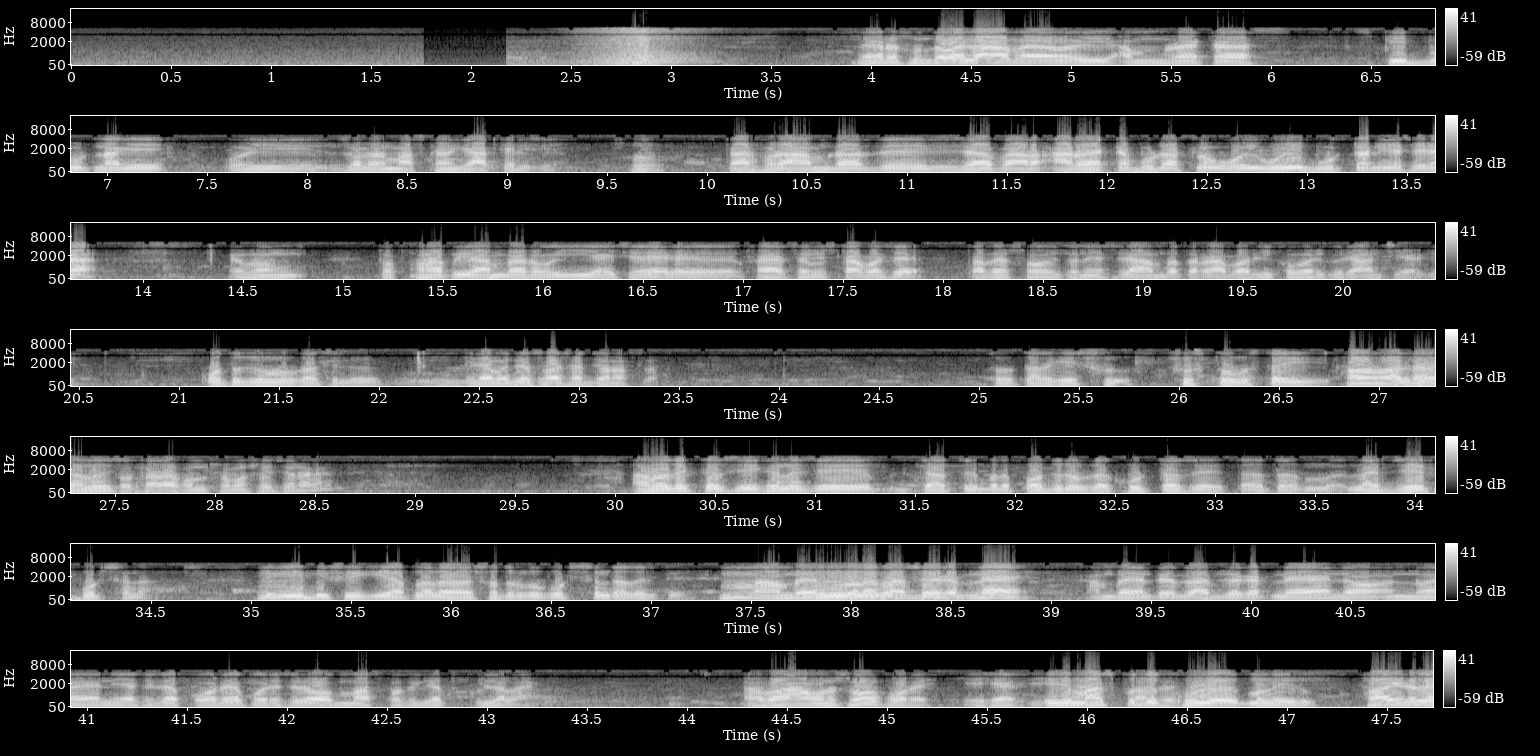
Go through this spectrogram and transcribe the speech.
এখানে শুনতে পেলাম ওই আমরা একটা স্পিড বুট নাকি ওই জলের মাঝখানে গিয়ে আটকে দিছে। তারপরে আমরা যে রিজার্ভ আর আরও একটা বুট আসলো ওই ওই বুটটা নিয়ে সেটা এবং তৎক্ষণাৎই আমরা ওই আছে ফায়ার সার্ভিস স্টাফ আছে তাদের সহযোগিতা এসে আমরা তারা আবার রিকভারি করে আনছি আর কি। কতজন লোক আছিল? এটার মধ্যে ছয় সাতজন আসলো। তো তারা কি সুস্থ অবস্থায় হ্যাঁ হ্যাঁ? তারা কোনো সমস্যা হয়েছে না। আমরা দেখতে পাচ্ছি এখানে যে যাত্রী মানে পর্যটকরা ঘুরতেছে তারা তার লাইফ জ্যাকেট পড়ছে না। এই বিষয়ে কি আপনারা সতর্ক করছেন তাদেরকে? হুম আমরা লাইফ জ্যাকেট নেয় আমরা এখান লাইফ জ্যাকেট নেয় নয় নিয়ে সেটা পরে পরে সেটা মাছ পথে গিয়ে খুলে লাগে আবার আমার সময় পরে এই আর কি। এই যে মাছ পথে খুলে মানে হ্যাঁ এটা।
